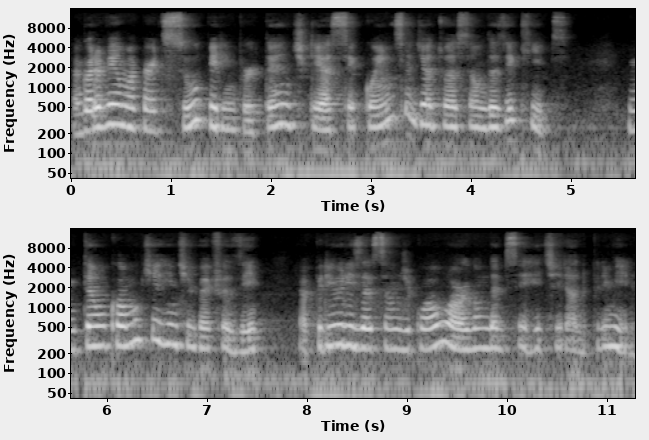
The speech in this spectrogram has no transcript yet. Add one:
Agora vem uma parte super importante que é a sequência de atuação das equipes. Então, como que a gente vai fazer a priorização de qual órgão deve ser retirado primeiro?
